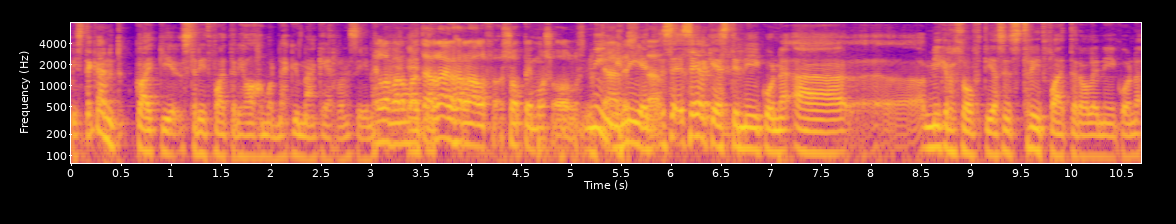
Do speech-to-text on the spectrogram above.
pistäkää nyt kaikki Street Fighterin hahmot näkymään kerran siinä. Meillä on varmaan Että- tämä Räyhä Ralph-sopimus ollut. niin, niin se, selkeästi niin kuin, ää, Microsoft ja se Street Fighter oli niin kuin,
